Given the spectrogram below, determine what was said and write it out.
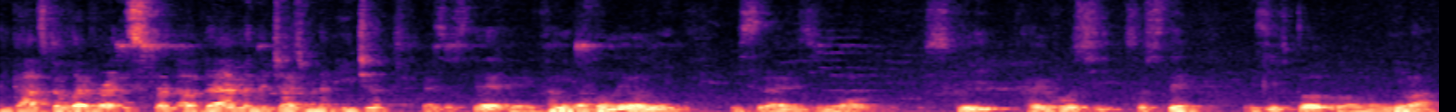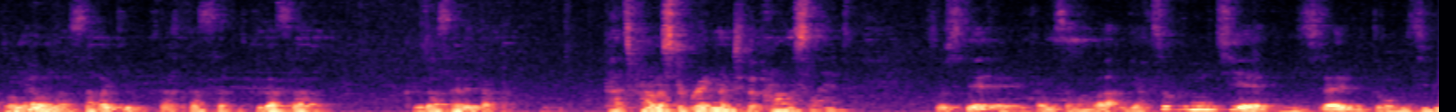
And God's deliverance for, of them and the judgment of Egypt. えそしてえー神がどのようにイスラエル人を救い解放しそしてエジプトにはどのような裁きを下さ下さ下されたか God's promise to bring them to the promised land. そしてえー神様が約束の地へイスラエル人を導く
